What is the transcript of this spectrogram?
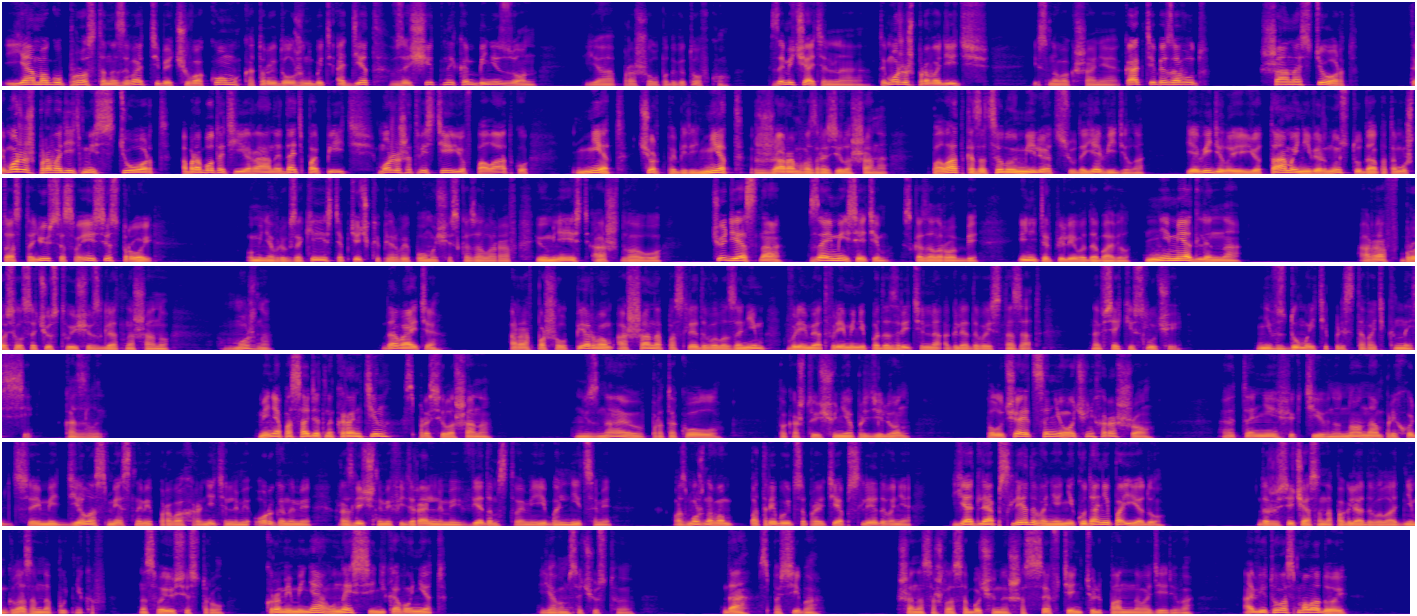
Я могу просто называть тебя чуваком, который должен быть одет в защитный комбинезон. Я прошел подготовку. Замечательно. Ты можешь проводить... И снова к Шане. Как тебя зовут? Шана Стюарт. Ты можешь проводить мисс Стюарт, обработать ей раны, дать попить, можешь отвезти ее в палатку. Нет, черт побери, нет, с жаром возразила Шана. Палатка за целую милю отсюда, я видела. Я видела ее там и не вернусь туда, потому что остаюсь со своей сестрой. «У меня в рюкзаке есть аптечка первой помощи», — сказала Раф, — «и у меня есть H2O». «Чудесно! Займись этим», — сказал Робби. И нетерпеливо добавил. «Немедленно!» Араф бросил сочувствующий взгляд на Шану. «Можно?» «Давайте». Араф пошел первым, а Шана последовала за ним, время от времени подозрительно оглядываясь назад. На всякий случай. «Не вздумайте приставать к Несси, козлы». «Меня посадят на карантин?» — спросила Шана. «Не знаю, протокол пока что еще не определен. Получается не очень хорошо. Это неэффективно, но нам приходится иметь дело с местными правоохранительными органами, различными федеральными ведомствами и больницами. Возможно, вам потребуется пройти обследование. Я для обследования никуда не поеду. Даже сейчас она поглядывала одним глазом на путников, на свою сестру. «Кроме меня у Несси никого нет». «Я вам сочувствую». «Да, спасибо». Шана сошла с обочины шоссе в тень тюльпанного дерева. «А вид у вас молодой».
